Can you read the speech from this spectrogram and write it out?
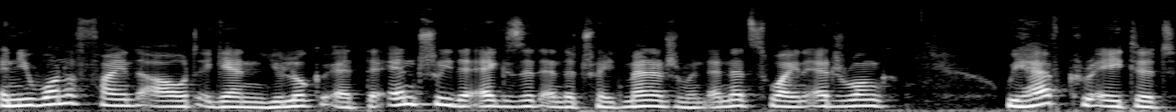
And you want to find out again, you look at the entry, the exit, and the trade management. And that's why in Edgewonk, we have created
